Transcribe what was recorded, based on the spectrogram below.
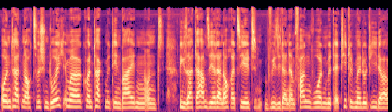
und hatten auch zwischendurch immer Kontakt mit den beiden. Und wie gesagt, da haben sie ja dann auch erzählt, wie sie dann empfangen wurden mit der Titelmelodie da.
